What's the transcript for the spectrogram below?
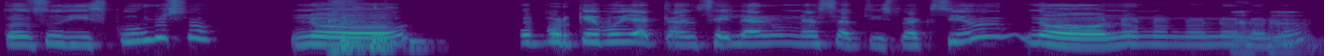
con su discurso. No, ¿por qué voy a cancelar una satisfacción? No, no, no, no, no, no, no.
